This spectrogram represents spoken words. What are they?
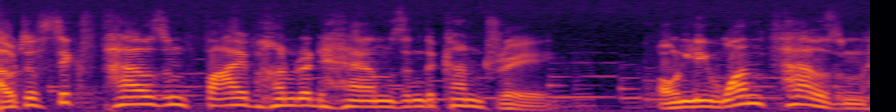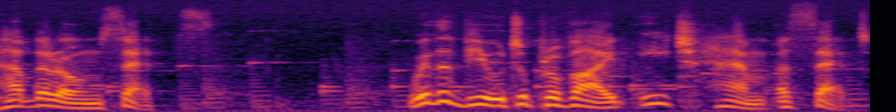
Out of 6,500 hams in the country, only 1,000 have their own sets. With a view to provide each ham a set,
